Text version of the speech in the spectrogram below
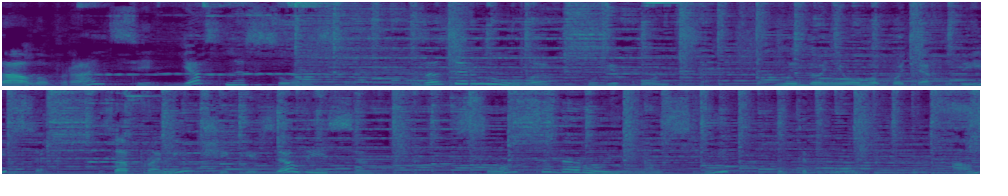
Стало вранці ясне сонце, зазирнуло у віконце. Ми до нього потяглися, за промінчики взялися. Сонце дарує нам світ і тепло, а ми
